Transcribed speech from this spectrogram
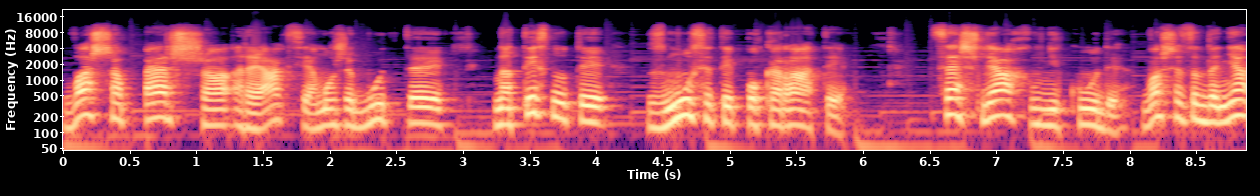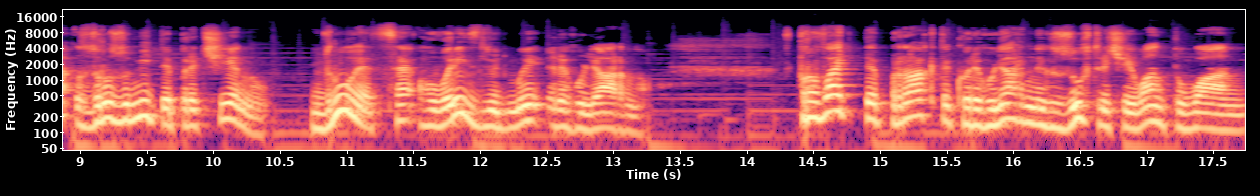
Ваша перша реакція може бути натиснути, змусити покарати. Це шлях в нікуди. Ваше завдання зрозуміти причину. Друге, це говоріть з людьми регулярно. Впровадьте практику регулярних зустрічей one-to-one.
